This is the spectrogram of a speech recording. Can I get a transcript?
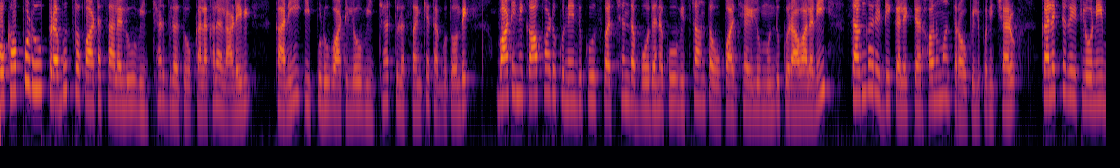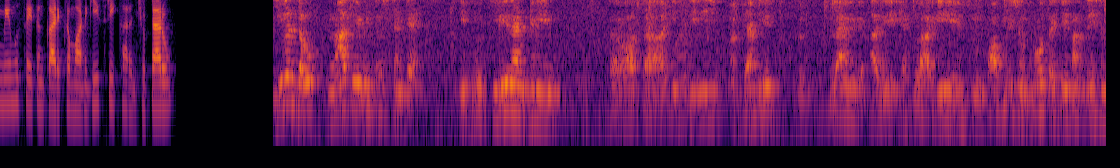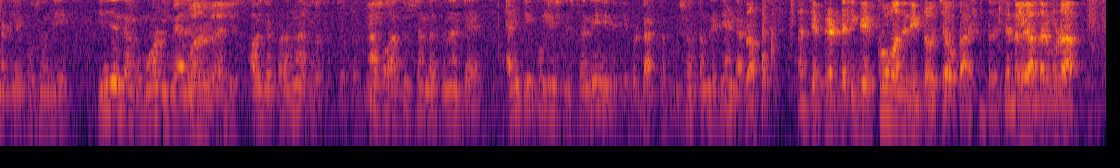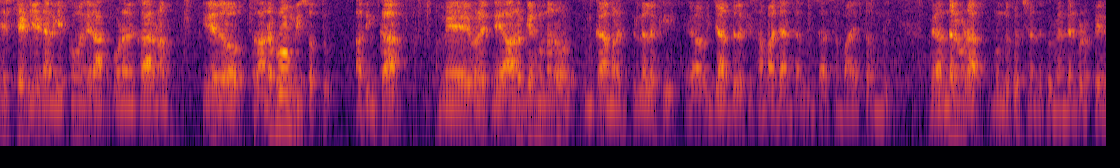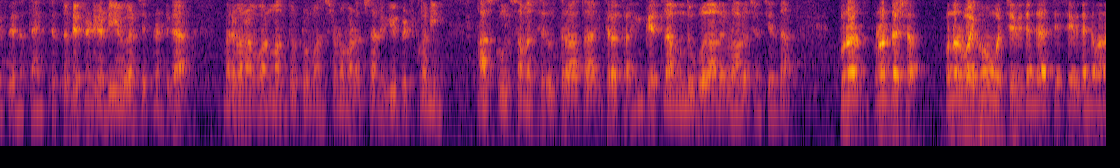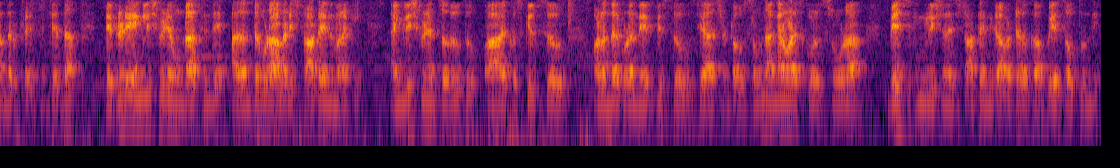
ఒకప్పుడు ప్రభుత్వ పాఠశాలలు విద్యార్థులతో కలకలలాడేవి. కానీ ఇప్పుడు వాటిలో విద్యార్థుల సంఖ్య తగ్గుతోంది. వాటిని కాపాడుకునేందుకు స్వచ్ఛంద బోధనకు విశ్రాంత ఉపాధ్యాయులు ముందుకు రావాలని సంగారెడ్డి కలెక్టర్ హనుమంతరావు పిలుపునిచ్చారు. కలెక్టరేట్లోనే మేము సైతం కార్యక్రమానికి శ్రీకారం చుట్టారు. ఈవెన్ నాకేం ఇంట్రెస్ట్ అంటే ఇప్పుడు క్లీన్ అండ్ గ్రీన్ తర్వాత ఇప్పుడు ఈ ఫ్యామిలీ ప్లానింగ్ అది ఎట్లా ఈ పాపులేషన్ గ్రోత్ అయితే మన దేశం ఎట్లయిపోతుంది ఇన్ జనరల్ మోరల్ వాల్యూస్. అవి చెప్పడం నాకు. నాకు అదృష్టం కలిసిందంటే యాంటీ పోలీస్ లిస్ట్ అని ఇప్పుడు డాక్టర్ పురుషోత్తం రెడ్డి అంటారు. అని చెప్పినట్లయితే ఇంకా ఎక్కువ మంది దీంట్లో వచ్చే అవకాశం ఉంటుంది. జనరల్గా అందరు కూడా హెసిటేట్ చేయడానికి ఎక్కువ మంది రాకపోవడానికి కారణం ఇదేదో అనుభవం మీ సొత్తు. అది ఇంకా మే ఎవరైతే ఆరోగ్యంగా ఉన్నారో ఇంకా మన పిల్లలకి విద్యార్థులకి సమాజానికి అందించాల్సిన బాధ్యత ఉంది. మీరందరూ కూడా ముందుకు వచ్చినందుకు మీ అందరు కూడా పేరు పేరున థ్యాంక్స్ చెప్తూ డెఫినెట్గా డిఓ గారు చెప్పినట్టుగా మరి మనం వన్ మంత్ టూ మంత్స్ లోనో మనం ఒకసారి రివ్యూ పెట్టుకొని ఆ స్కూల్ సమస్యలు తర్వాత ఇతరత్ర ఇంకెట్లా ముందుకు పోదామని కూడా ఆలోచన చేద్దాం. పునర్ పునర్దశ పునర్వైభవం వచ్చే విధంగా చేసే విధంగా మనందరం ప్రయత్నం చేద్దాం. డెఫినెట్గా ఇంగ్లీష్ మీడియం ఉండాల్సిందే. అదంతా కూడా ఆల్రెడీ స్టార్ట్ అయింది మనకి. ఆ ఇంగ్లీష్ మీడియం చదువుతూ ఆ యొక్క స్కిల్స్ వాళ్ళందరూ కూడా నేర్పిస్తూ చేయాల్సిన అవసరం ఉంది. అంగన్వాడీ స్కూల్స్ కూడా బేసిక్ ఇంగ్లీష్ అనేది స్టార్ట్ అయింది కాబట్టి అదొక బేస్ అవుతుంది.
